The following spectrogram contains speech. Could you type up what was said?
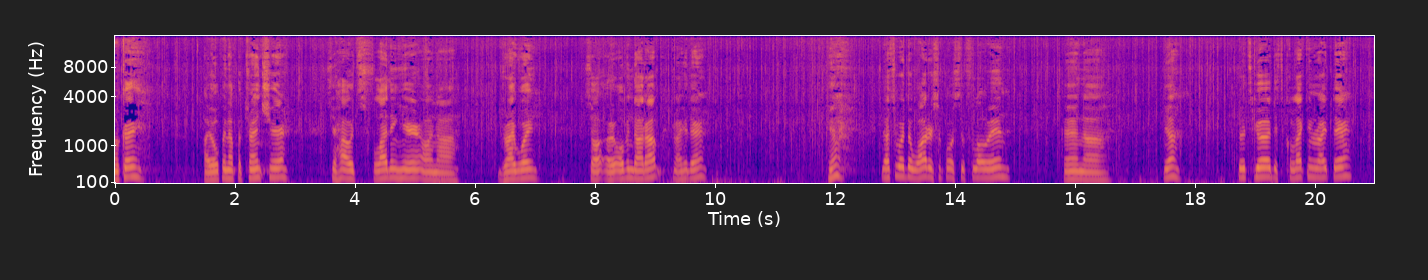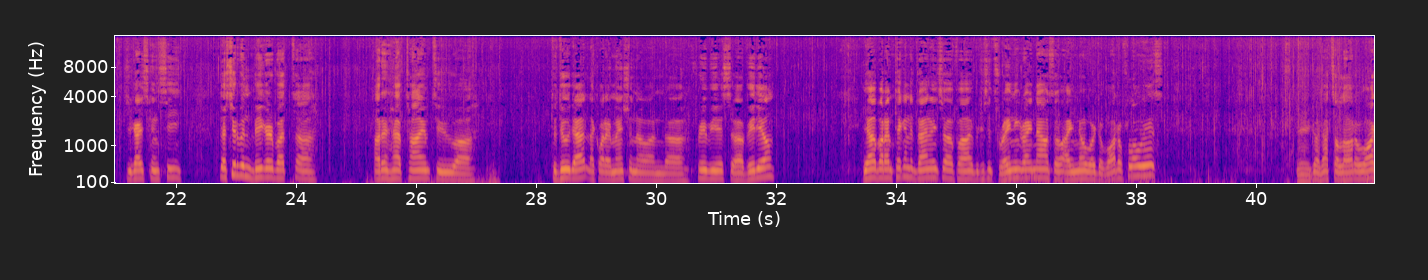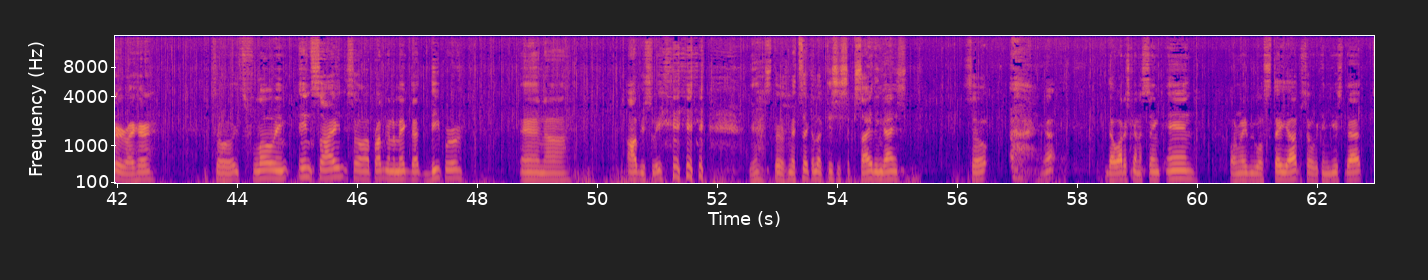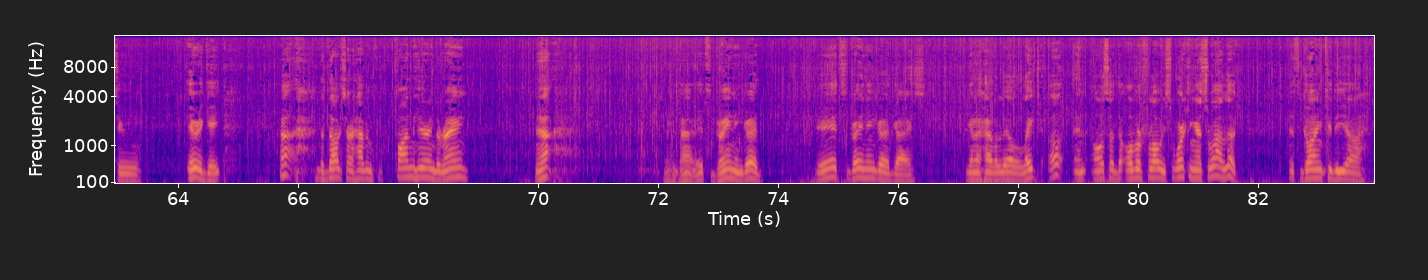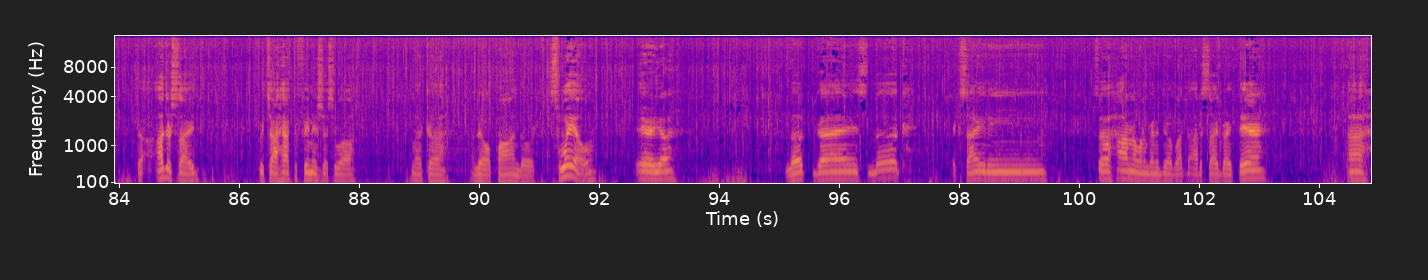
Okay, I open up a trench here. See how it's flooding here on uh, driveway. So I open that up right there. Yeah, that's where the water is supposed to flow in. And uh, yeah, it's good. It's collecting right there. As you guys can see. That should have been bigger, but uh, I didn't have time to uh, to do that like what I mentioned on the previous uh, video. Yeah but I'm taking advantage of uh, because it's raining right now so I know where the water flow is. There you go that's a lot of water right here. So it's flowing inside so I'm probably gonna make that deeper and uh, obviously. Yeah let's take a look. This is exciting guys. So yeah the water's gonna sink in or maybe we'll stay up so we can use that to irrigate. Uh, the dogs are having fun here in the rain. Yeah. Look at that it's draining good. It's draining good guys. You're gonna have a little lake. Oh and also the overflow is working as well. Look it's going to the uh, the other side which I have to finish as well like a, a little pond or swale area. Look guys look. Exciting. So I don't know what I'm gonna do about the other side right there. Uh,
